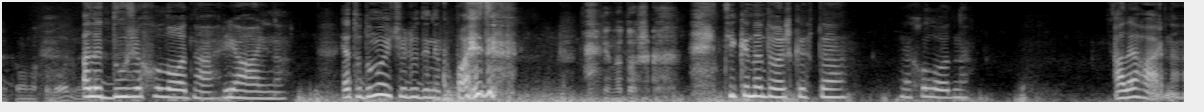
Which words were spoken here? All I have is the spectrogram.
Така вона холодна. Але дуже холодна, реально. Я то думаю, що люди не купаються. Тільки на дошках. Тільки на дошках, так. не холодна. Але гарна.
